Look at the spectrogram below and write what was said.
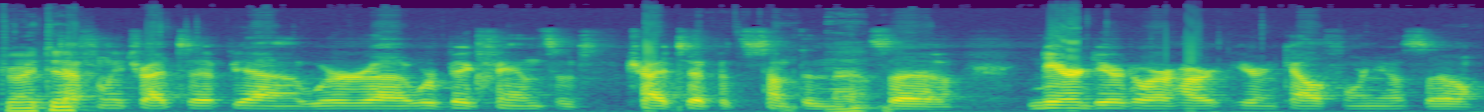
Tri-tip. Definitely tri-tip. Yeah, we're uh, we're big fans of tri-tip. It's something that's uh, near and dear to our heart here in California. So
